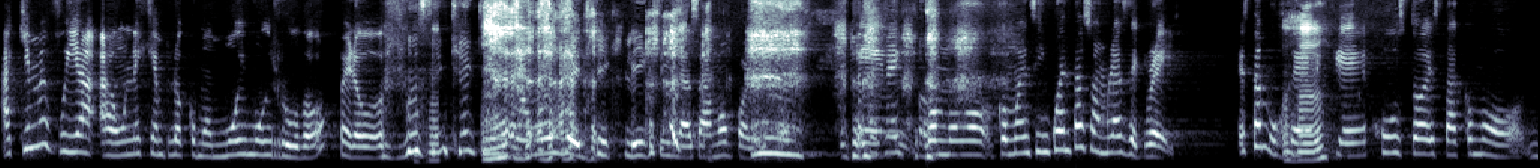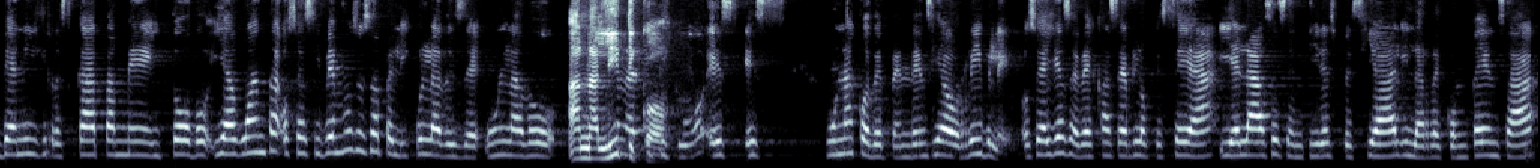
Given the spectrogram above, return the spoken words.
Aquí me fui a, un ejemplo como muy, muy rudo, pero no sé qué aquí somos de chick flicks y las amo por eso. como, como en 50 sombras de Grey. Esta mujer que justo está como, ven y rescátame y todo, y aguanta, o sea, si vemos esa película desde un lado analítico, es, es una codependencia horrible. O sea, ella se deja hacer lo que sea y él la hace sentir especial y la recompensa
